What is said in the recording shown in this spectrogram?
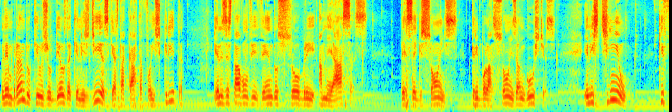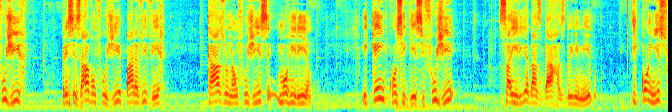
Lembrando que os judeus daqueles dias que esta carta foi escrita, eles estavam vivendo sobre ameaças, perseguições, tribulações, angústias. Eles tinham que fugir, precisavam fugir para viver. Caso não fugissem, morreriam. E quem conseguisse fugir sairia das garras do inimigo e com isso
